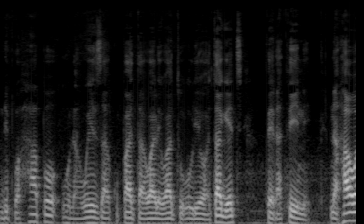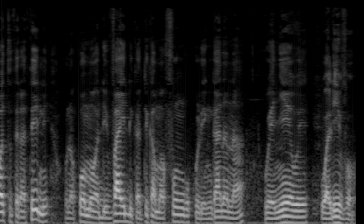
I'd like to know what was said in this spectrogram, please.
ndipo hapo unaweza kupata wale watu uliowa target 30 na hawa watu 30 unakuwa umewadivide katika mafungu kulingana na wenyewe walivyo.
